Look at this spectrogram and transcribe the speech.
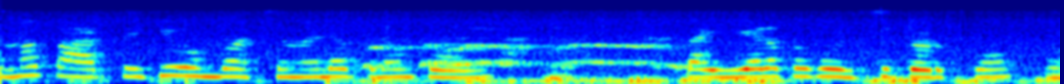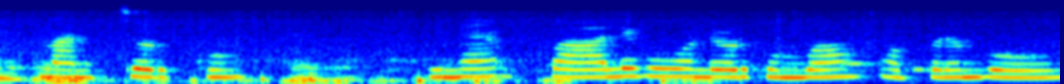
അച്ഛമ്മ പാടത്തേക്ക് പോകുമ്പോ അച്ഛമ്മേന്റെ ഒപ്പം പോകും തയ്യലൊക്കെ കുഴിച്ചിട്ട് കൊടുക്കും നനച്ചെടുക്കും. പിന്നെ പാലൊക്കെ കൊണ്ടു കൊടുക്കുമ്പോ ഒപ്പരം പോവും.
